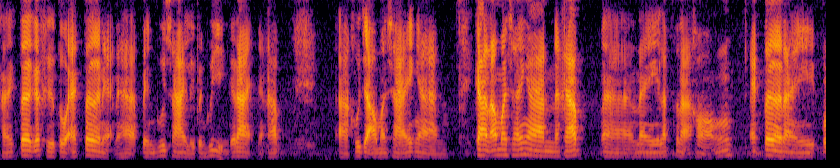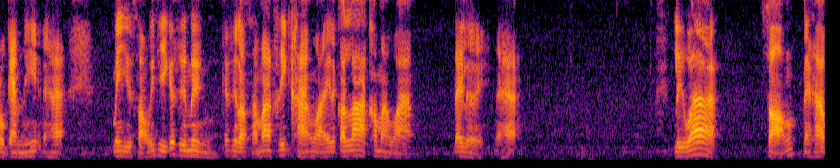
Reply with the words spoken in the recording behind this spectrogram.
Character ก็คือตัว Actor เนี่ยนะฮะเป็นผู้ชายหรือเป็นผู้หญิงก็ได้นะครับครูจะเอามาใช้งาน การเอามาใช้งานนะครับในลักษณะของ Actor ในโปรแกรมนี้นะฮะมีอยู่ 2 วิธีก็คือ 1 ก็คือเราสามารถคลิกค้างไว้แล้วก็ลากเข้ามาวางได้เลยนะฮะ หรือว่า 2 นะครับ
